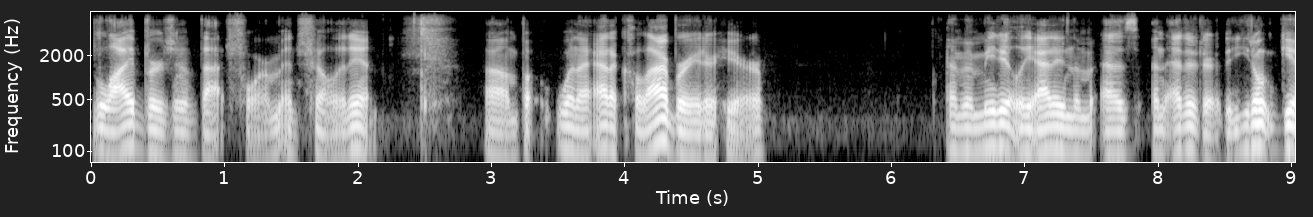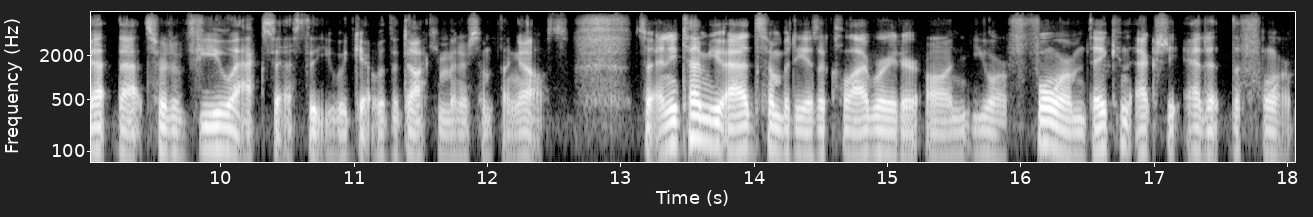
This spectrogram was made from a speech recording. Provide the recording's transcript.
live version of that form and fill it in. Um, but when I add a collaborator here, I'm immediately adding them as an editor that you don't get that sort of view access that you would get with a document or something else. So anytime you add somebody as a collaborator on your form, they can actually edit the form.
